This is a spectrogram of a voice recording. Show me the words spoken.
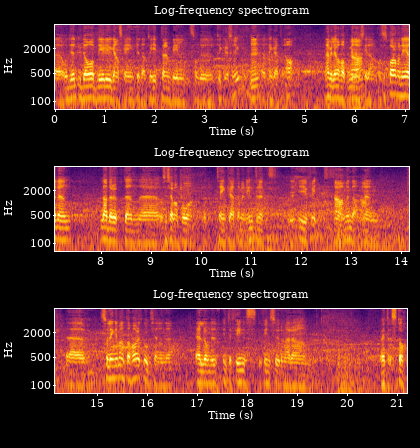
Eh, och det, idag blir det ju ganska enkelt att du hittar en bild som du tycker är snygg. Jag tänker att ja, den här vill jag ha på min Mm. Ja. hemsida. Och så sparar man ner den, laddar upp den eh, och så kör man på och tänker att ja, men, internet är ju fritt att Ja. använda. Ja. Men eh, så länge man inte har ett godkännande eller om det inte finns, det finns ju de här eh, vad heter det, stock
